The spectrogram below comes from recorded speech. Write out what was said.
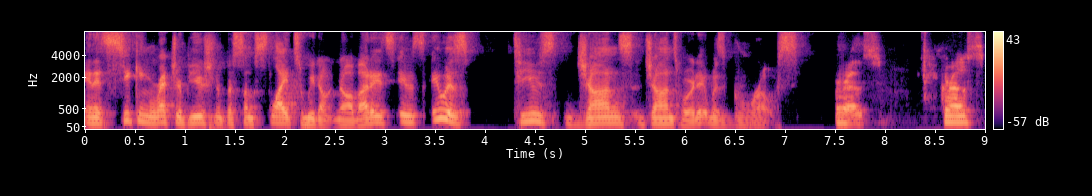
and it's seeking retribution for some slights we don't know about. It's, it was it was to use John's John's word, it was gross. Gross, gross.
